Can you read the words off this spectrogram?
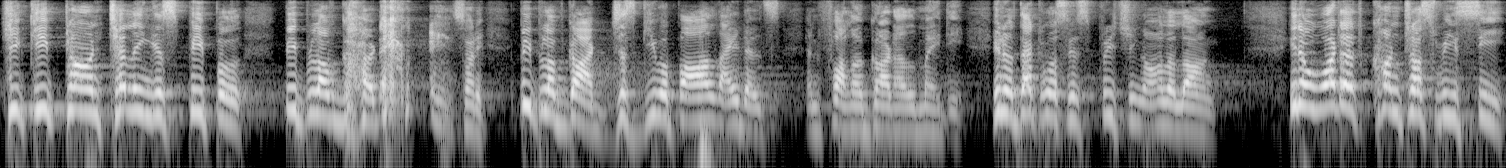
he kept on telling his people, people of God, sorry, people of God, just give up all idols and follow God Almighty. You know, that was his preaching all along. You know, what a contrast we see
